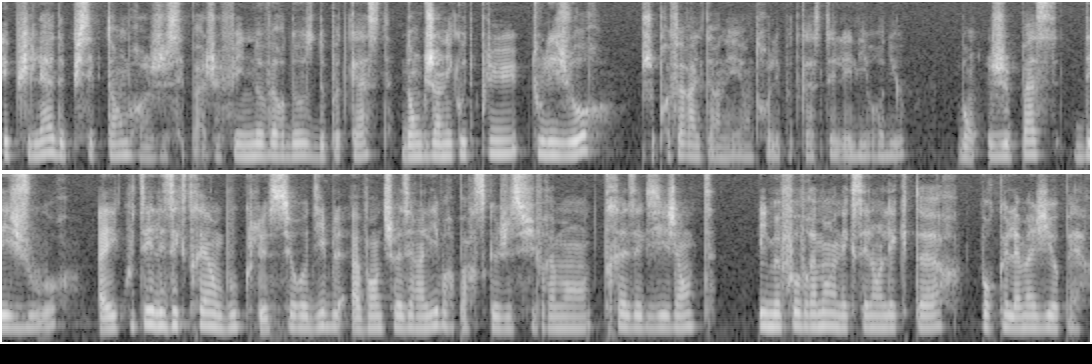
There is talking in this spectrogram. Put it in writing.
et puis là depuis septembre, je sais pas, je fais une overdose de podcasts, donc j'en écoute plus tous les jours. Je préfère alterner entre les podcasts et les livres audio. Bon, je passe des jours à écouter les extraits en boucle sur Audible avant de choisir un livre parce que je suis vraiment très exigeante. Il me faut vraiment un excellent lecteur pour que la magie opère.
